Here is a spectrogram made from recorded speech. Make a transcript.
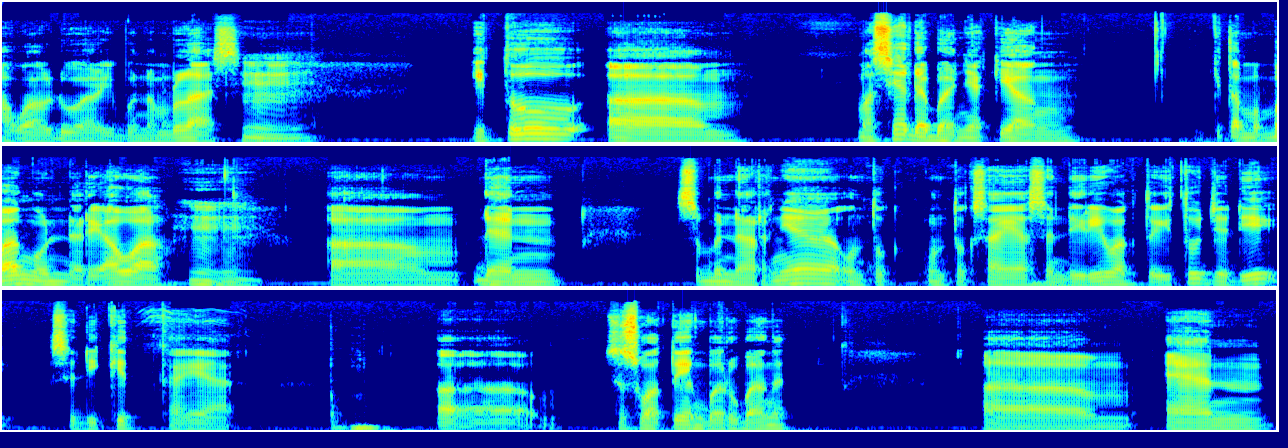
awal 2016 Hmm. itu em, masih ada banyak yang kita membangun dari awal. Hmm. Em, dan sebenarnya untuk untuk saya sendiri waktu itu jadi sedikit kayak em, sesuatu yang baru banget. Em, and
